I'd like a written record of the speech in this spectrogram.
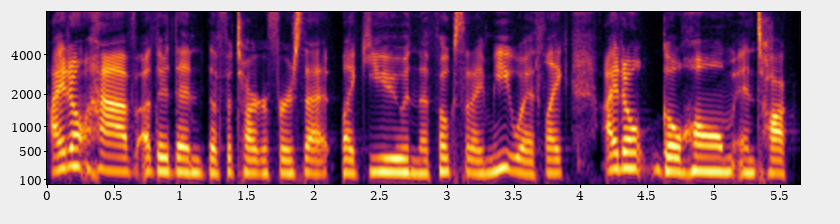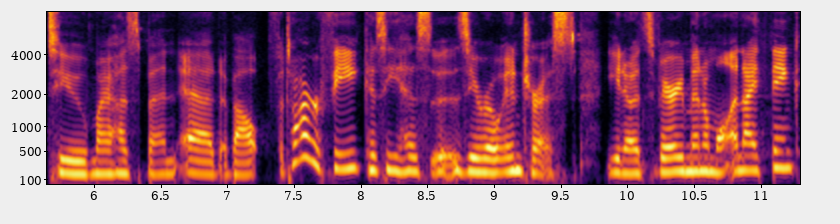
I don't have, other than the photographers that like you and the folks that I meet with, like I don't go home and talk to my husband, Ed, about photography because he has uh, zero interest. You know, it's very minimal. And I think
